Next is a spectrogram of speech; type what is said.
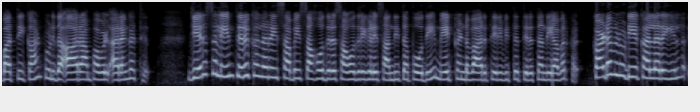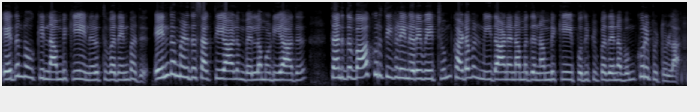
வத்திகான் புனித ஆறாம் பவுல் அரங்கத்தில் ஜெருசலேம் திருக்கல்லறை சபை சகோதர சகோதரிகளை சந்தித்த போதே மேற்கண்டவாறு தெரிவித்த திருத்தந்தை அவர்கள் கடவுளுடைய கல்லறையில் எதிர்நோக்கி நம்பிக்கையை நிறுத்துவதென்பது எந்த மனித சக்தியாலும் வெல்ல முடியாது. தனது வாக்குறுதிகளை நிறைவேற்றும் கடவுள் மீதான நமது நம்பிக்கையை புதுப்பிப்பதெனவும் குறிப்பிட்டுள்ளார்.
